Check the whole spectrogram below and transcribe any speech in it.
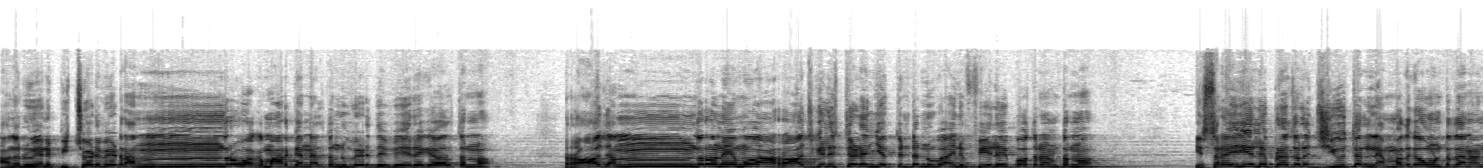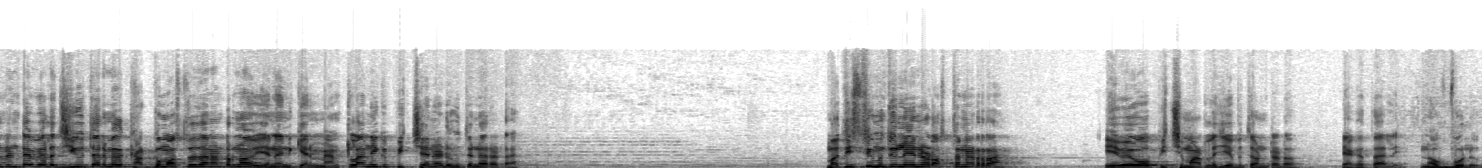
అందరూ నువ్వేనా పిచ్చోడు వేయడం అందరూ ఒక మార్గాన్ని వెళ్తావు నువ్వు పెడితే వేరేగా వెళ్తున్నావు. రాజు అందరూనేమో ఆ రాజు గెలుస్తాడని చెప్తుంటే నువ్వు ఆయన ఫెయిల్ అయిపోతాడు అంటున్నావు ఇస్రాయేలీ ప్రజల జీవితాలు నెమ్మదిగా ఉంటుందని అంటుంటే వీళ్ళ జీవితాల మీద ఖడ్గం వస్తుందని అంటున్నావు. ఏ నీకు మెంటలా నీకు పిచ్చి అని అడుగుతున్నారట. మతి లేనివాడు వస్తున్నాడు రా ఏవేవో పిచ్చి మాటలు చెబుతుంటాడు ఎగతాలి నవ్వులు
